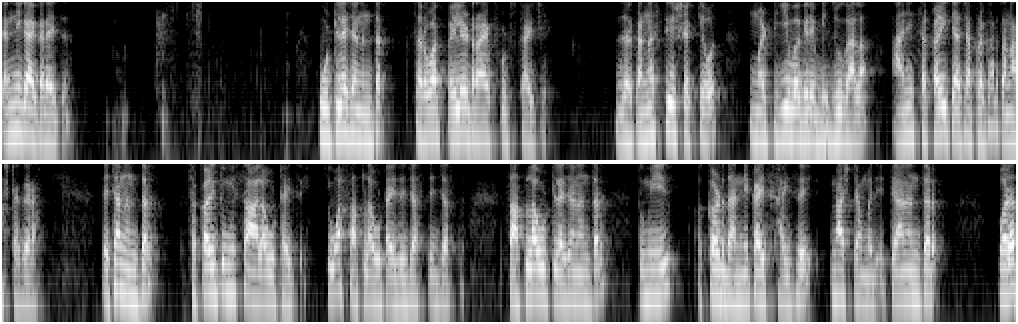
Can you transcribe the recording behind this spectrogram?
त्यांनी काय करायचं? उठल्याच्या नंतर सर्वात पहिले ड्रायफ्रूट्स खायचे. जर का नसतील शक्य होत मटकी वगैरे भिजू घाला आणि सकाळी त्याच्या प्रकारचा नाश्ता करा. त्याच्यानंतर सकाळी तुम्ही सहाला उठायचे किंवा सातला उठायचे जास्तीत जास्त. सातला उठल्याच्यानंतर तुम्ही कडधान्य काहीच खायचं आहे नाश्त्यामध्ये. त्यानंतर परत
